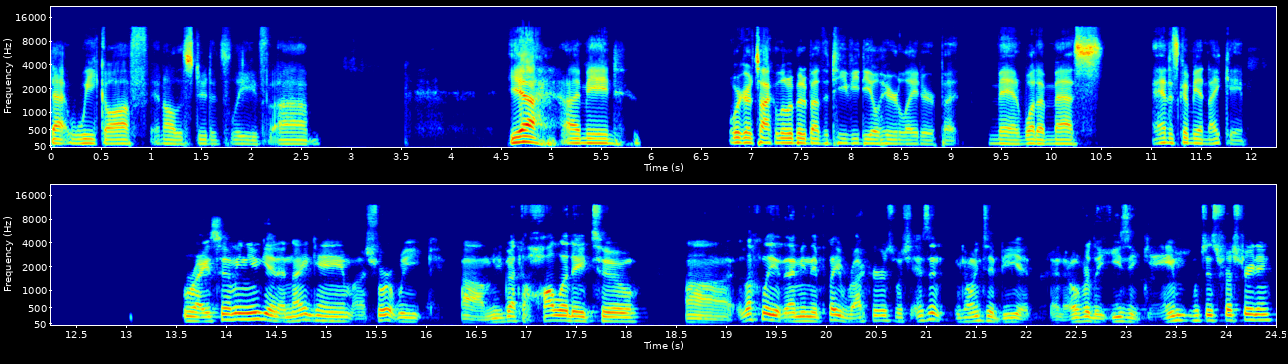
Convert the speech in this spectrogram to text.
that week off and all the students leave. Um, yeah, I mean, we're going to talk a little bit about the TV deal here later, but man, what a mess! And it's going to be a night game. Right. So I mean, you get a night game, a short week. Um, you've got the holiday too. Uh, luckily, I mean, they play Rutgers, which isn't going to be a, an overly easy game, which is frustrating.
